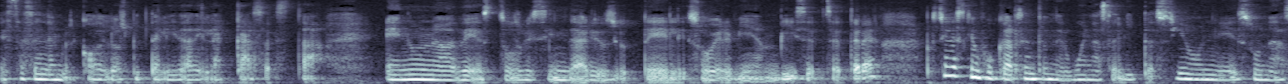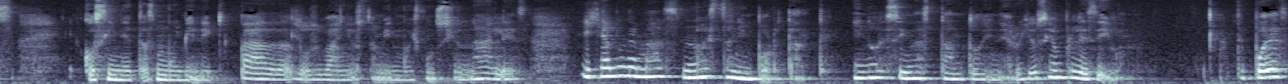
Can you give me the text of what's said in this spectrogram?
estás en el mercado de la hospitalidad y la casa está en uno de estos vecindarios de hoteles o Airbnbs, etcétera, pues tienes que enfocarse en tener buenas habitaciones, unas cocinetas muy bien equipadas, los baños también muy funcionales y ya lo demás no es tan importante y no designas tanto dinero. Yo siempre les digo, te puedes,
